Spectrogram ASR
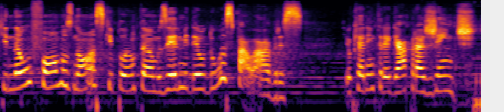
que não fomos nós que plantamos. E Ele me deu duas palavras que eu quero entregar para a gente.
